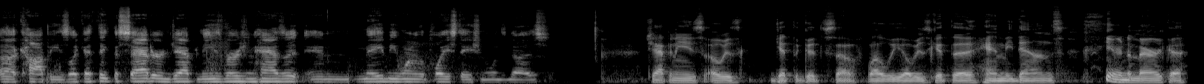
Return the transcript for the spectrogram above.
uh, copies. Like I think the Saturn Japanese version has it, and maybe one of the PlayStation ones does. Japanese always get the good stuff while we always get the hand me downs here in America.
